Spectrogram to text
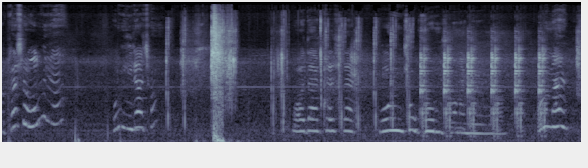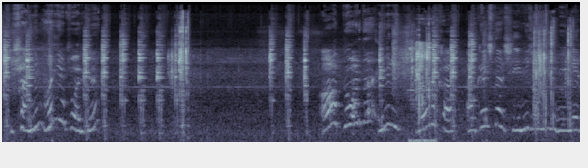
Arkadaşlar olmuyor. Oğlum hile açam. Bu arada arkadaşlar bu oyun çok zormuş bana göre ya. Oğlum ben üşendim hani yaparken. Aa bu arada Emir bu arada ka- arkadaşlar şeyimiz olunca böyle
